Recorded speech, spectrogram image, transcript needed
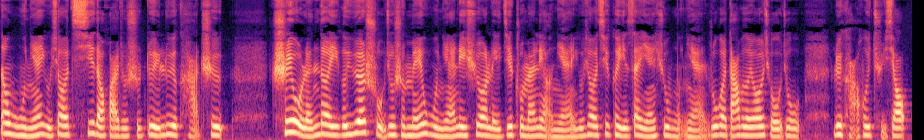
那五年有效期的话，就是对绿卡持。持有人的一个约束就是每五年里需要累计住满两年，有效期可以再延续五年。如果达不到要求，就绿卡会取消。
